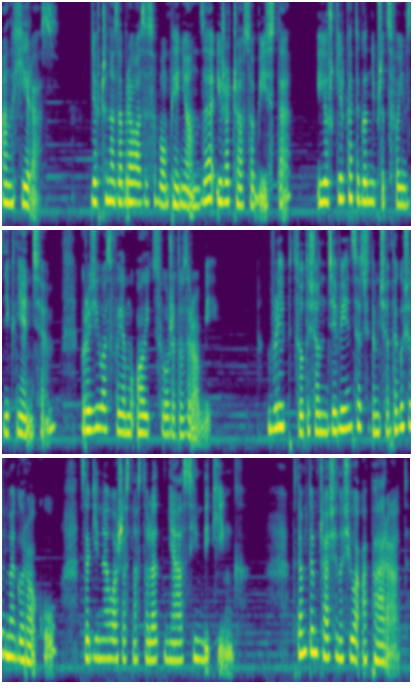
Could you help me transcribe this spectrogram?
Anhiras. Dziewczyna zabrała ze sobą pieniądze i rzeczy osobiste i już kilka tygodni przed swoim zniknięciem groziła swojemu ojcu, że to zrobi. W lipcu 1977 roku zaginęła 16-letnia Cindy King. W tamtym czasie nosiła aparat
